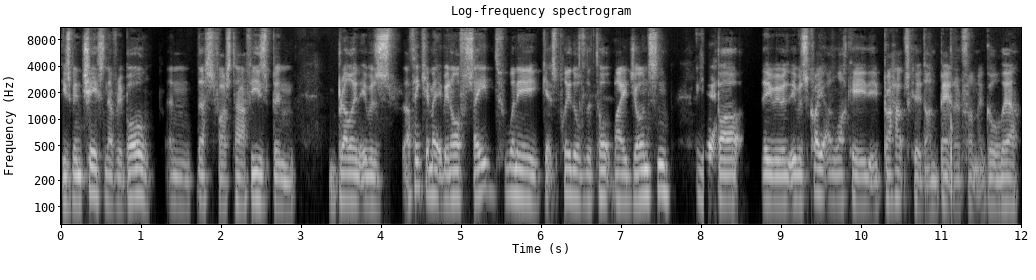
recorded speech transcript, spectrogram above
he's been chasing every ball in this first half. He's been brilliant. He was, I think he might have been offside when he gets played over the top by Johnston. Yeah. But he was, he was quite unlucky. He perhaps could have done better in front of goal there.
